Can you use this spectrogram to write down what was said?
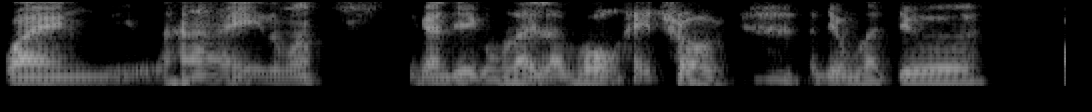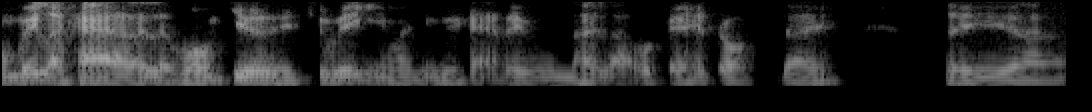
quang ví dụ là hải đúng không? Các anh chị cũng lấy lại vốn hết rồi. Nói chung là chưa không biết là khai là lấy lại vốn chưa thì chưa biết nhưng mà những người khác thì mình thấy là ok hết rồi. Đấy. Thì uh,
